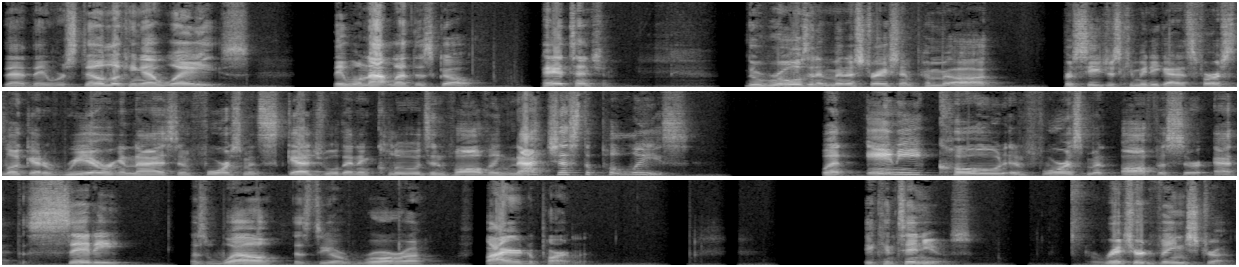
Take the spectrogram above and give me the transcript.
that they were still looking at ways. They will not let this go. Pay attention. The Rules and Administration uh, Procedures Committee got its first look at a reorganized enforcement schedule that includes involving not just the police, but any code enforcement officer at the city as well as the Aurora Fire Department. It continues. Richard Veenstra,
